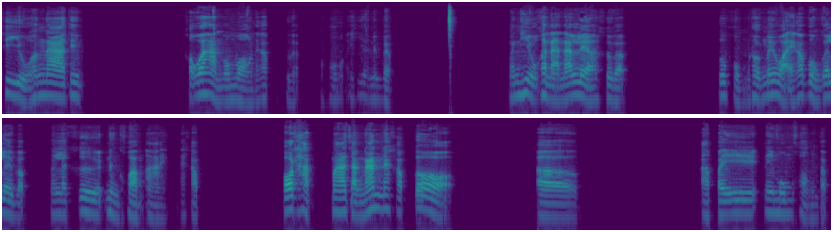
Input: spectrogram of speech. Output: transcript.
ที่อยู่ข้างหน้าที่เขาก็หันมามองนะครับ คือแบบโอ้โหไอ้เหี้ยนี่แบบ มันหิวขนาดนั้นเลยเหรอคือแบบคือผมทนไม่ไหวครับ ผมก็เลยแบบนั่นแหละคือหนึ่งความอายนะครับ พอถัดมาจากนั้นนะครับก็ เอ่อไปในมุมของแบบ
